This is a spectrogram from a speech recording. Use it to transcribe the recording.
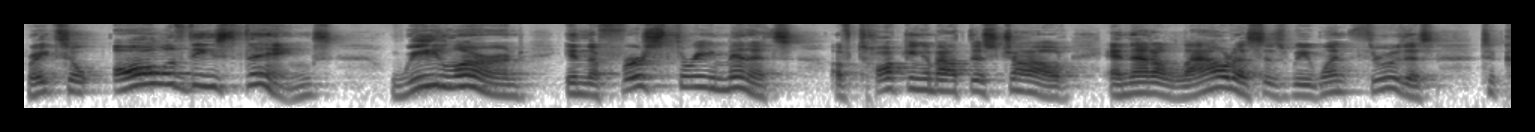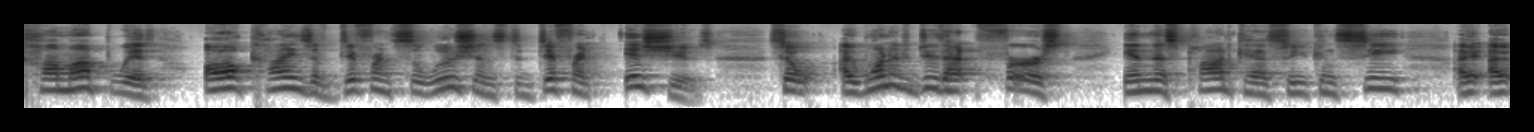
right? So all of these things we learned in the first three minutes of talking about this child, and that allowed us as we went through this to come up with all kinds of different solutions to different issues. So I wanted to do that first in this podcast so you can see I, I,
